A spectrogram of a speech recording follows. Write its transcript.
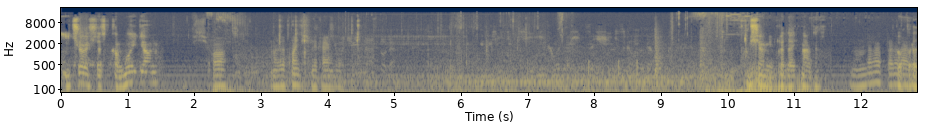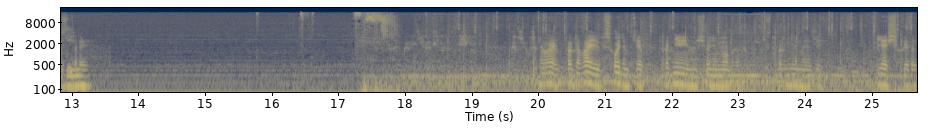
И что, сейчас к кому идем? Все. Мы закончили как бы. Еще мне продать надо. Ну давай продавай Попродаю. Давай, продавай, сходим, тебе поднимем еще немного стороне на этой ящик этот.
